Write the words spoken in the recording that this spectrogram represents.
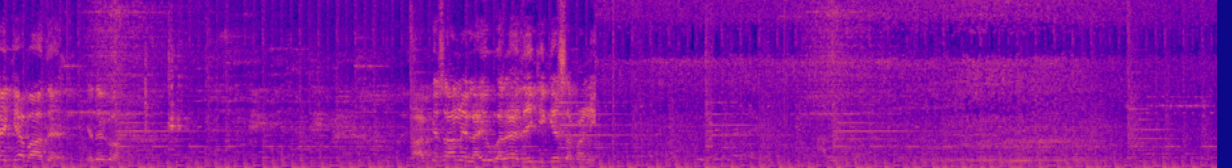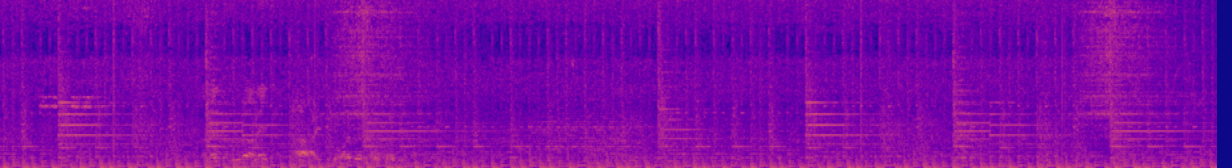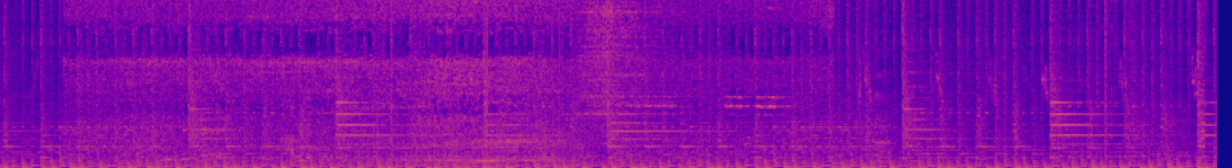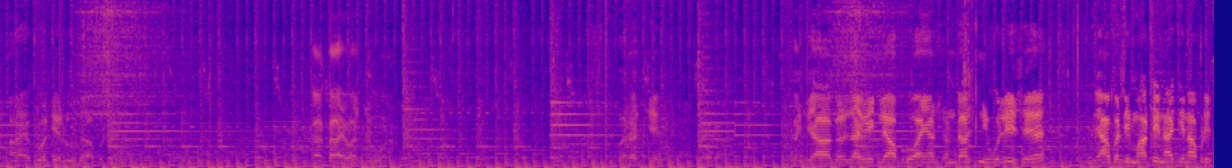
गए क्या बात है ये देखो आपके सामने लाइव भरा है देखिए कैसा पानी હા છે આપણે કાકા આવ્યા જોવા. ભરત છે. પછી આગળ જાવી એટલે આપણું અહીંયા સંડાસની ઓલી છે, ત્યાં બધી માટી નાખીને આપણી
